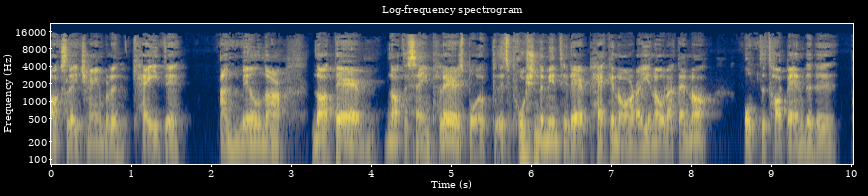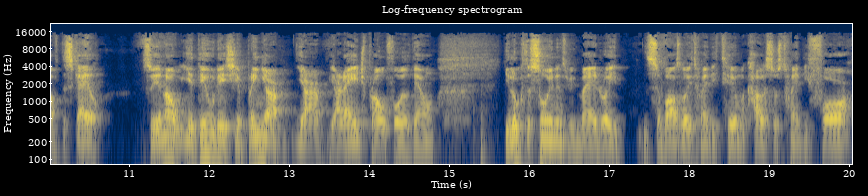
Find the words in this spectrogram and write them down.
Oxlade Chamberlain, Keita, and Milner. Not their, not the same players, but it's pushing them into their pecking order. You know that they're not up the top end of the of the scale. So you know, you do this, you bring your your your age profile down. You look at the signings we've made, right? Szoboszlai 22, Mac Allister's 24,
